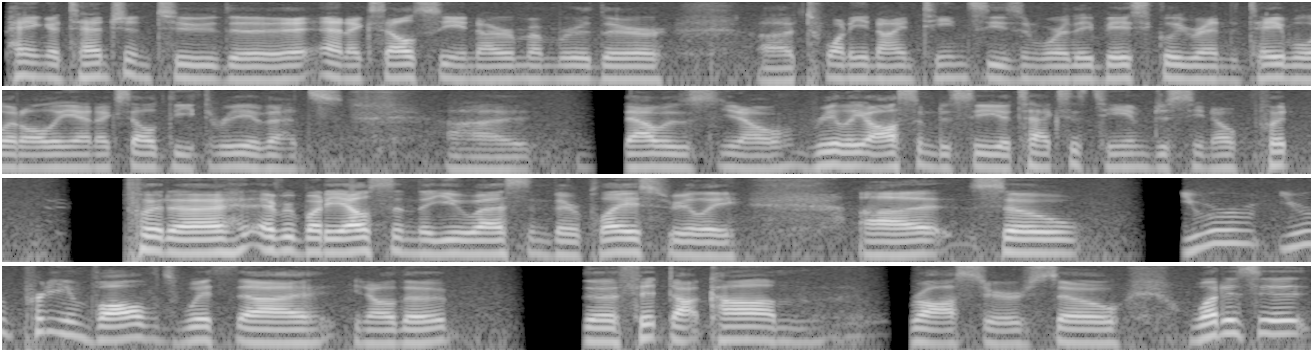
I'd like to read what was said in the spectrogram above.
paying attention to the NXL scene, I remember their uh, 2019 season where they basically ran the table at all the NXL D3 events. That was, you know, really awesome to see a Texas team just, you know, put put uh, everybody else in the U.S. in their place, really. Uh, so you were you were pretty involved with, uh, you know, the the Fit.com roster. So, what is it?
